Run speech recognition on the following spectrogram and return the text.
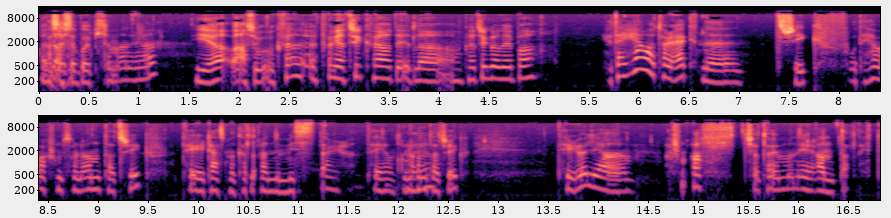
Men alltså så bubblar man ja. Ja, altså, hva, hva jag tycker hva, det eller hva, tycker det på. Jo, det här var tar äkne trygg, og det här var som sån andra trygg. Det är det som man kallar animister, det är sån andra trygg. Det är olja, som allt jag tar emot är andaligt.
